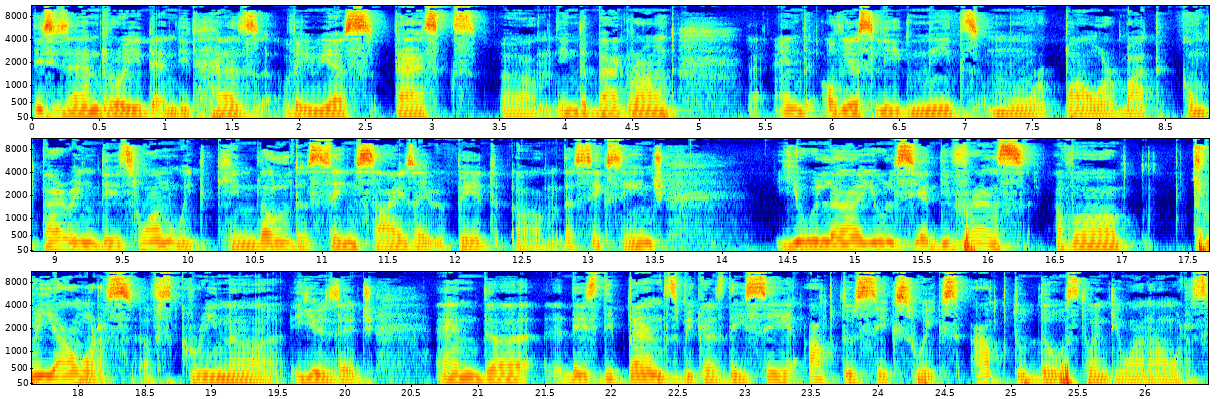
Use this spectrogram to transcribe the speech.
This is Android and it has various tasks um, in the background. And obviously it needs more power. But comparing this one with kindle the same size i repeat um, the six inch you will uh, you will see a difference of uh, three hours of screen uh, usage and uh, this depends because they say up to six weeks up to those 21 hours.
